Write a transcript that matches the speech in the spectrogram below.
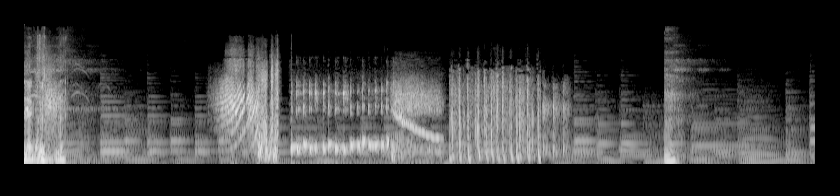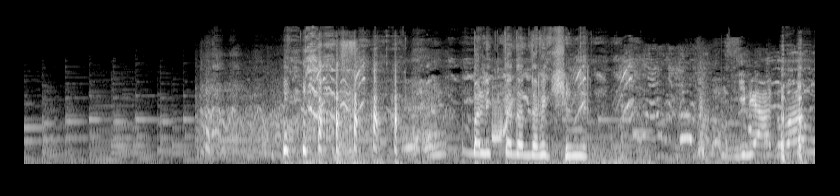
Lagot na. Baliktad ang direksyon niya. Ginagawa mo.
